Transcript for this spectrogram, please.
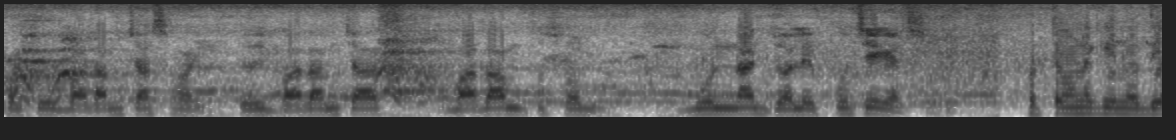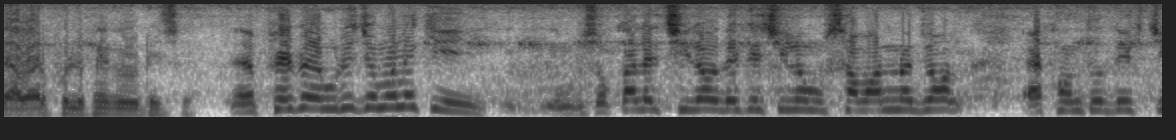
প্রচুর বাদাম চাষ হয় তো ওই বাদাম চাষ বাদাম তো সব বন্যার জলে পচে গেছে। বর্তমানে কি নদী আবার ফুলে ফেঁপে উঠেছে? ফেঁপে উঠেছে মানে কি? সকালে ছিল দেখেছিলাম সামান্য জল এখন তো দেখছি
